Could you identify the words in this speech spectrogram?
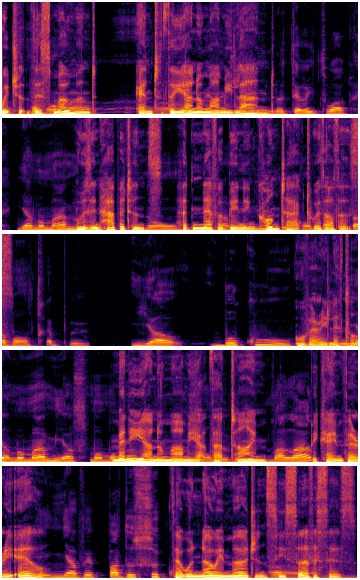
which at this moment entered the Yanomami land, whose inhabitants had never been in contact with others, or very little. Many Yanomami at that time became very ill. There were no emergency services.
